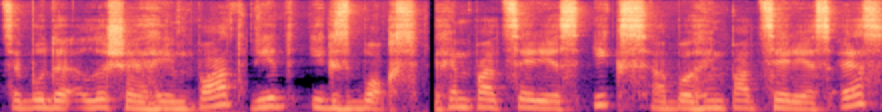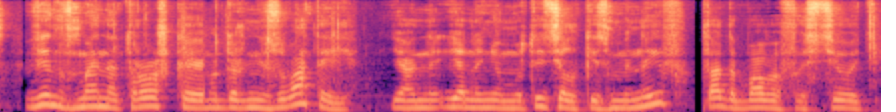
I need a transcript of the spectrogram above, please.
це буде лише геймпад від Xbox. Геймпад Series X або геймпад Series S. Він в мене трошки модернізуватий. Я, я на ньому тицялки змінив та додав ось ці от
